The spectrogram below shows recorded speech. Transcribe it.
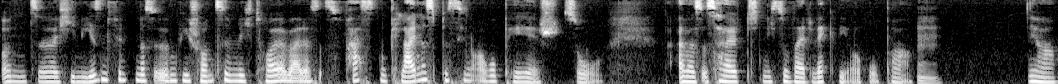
Und äh, Chinesen finden das irgendwie schon ziemlich toll, weil es ist fast ein kleines bisschen europäisch so. Aber es ist halt nicht so weit weg wie Europa. Mhm. Ja.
